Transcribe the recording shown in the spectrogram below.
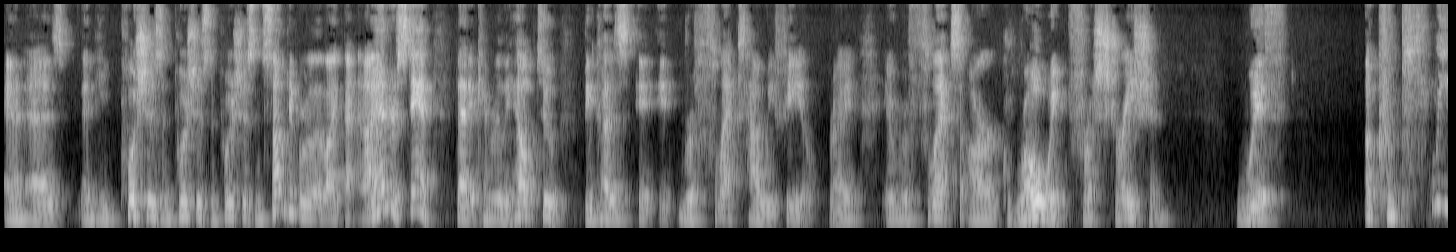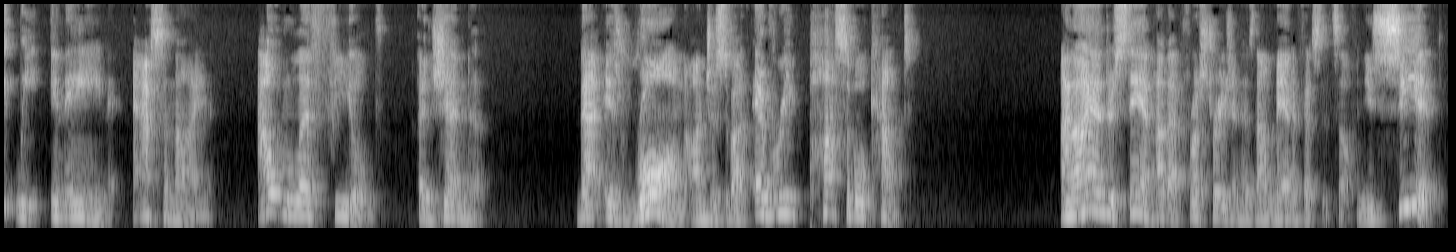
and as and he pushes and pushes and pushes. And some people really like that, and I understand that it can really help too because it, it reflects how we feel. Right? It reflects our growing frustration with a completely inane, asinine, out in left field agenda that is wrong on just about every possible count. And I understand how that frustration has now manifested itself. And you see it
